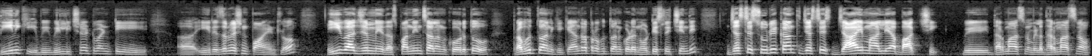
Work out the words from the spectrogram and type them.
దీనికి వీళ్ళు ఇచ్చినటువంటి ఈ రిజర్వేషన్ పాయింట్లో ఈ వ్యాజ్యం మీద స్పందించాలని కోరుతూ ప్రభుత్వానికి కేంద్ర ప్రభుత్వానికి కూడా నోటీసులు ఇచ్చింది. Justice Surya Kant justice Joymalya Bagchi. ధర్మాసనం వీళ్ళ ధర్మాసనం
